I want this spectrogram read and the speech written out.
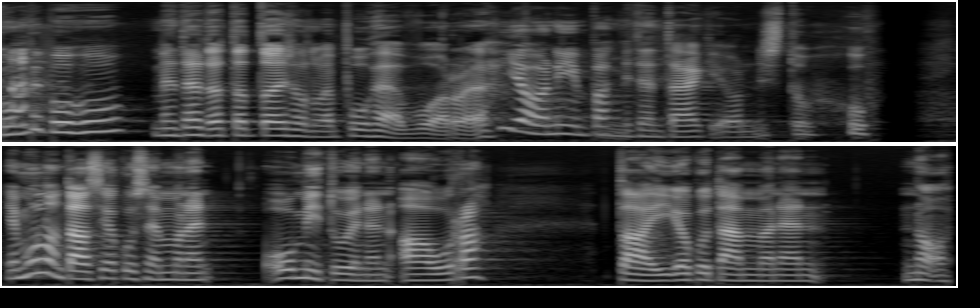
Kumpi puhuu? Meidän täytyy ottaa toiselta puheenvuoroja. Joo, niinpä. Miten tääkin onnistuu? Huh. Ja mulla on taas joku semmoinen omituinen aura, tai joku tämmöinen, no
